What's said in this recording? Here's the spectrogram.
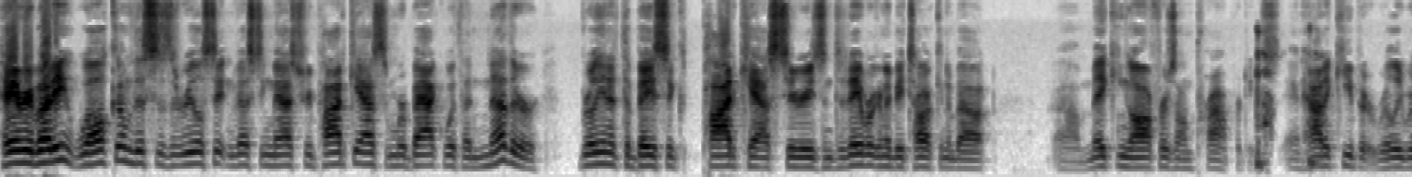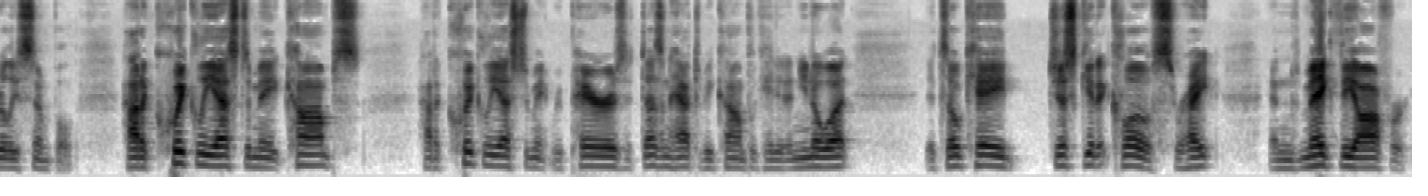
Hey, everybody, welcome. This is the Real Estate Investing Mastery Podcast, and we're back with another Brilliant at the Basics podcast series. And today we're going to be talking about uh, making offers on properties and how to keep it really, really simple. How to quickly estimate comps, how to quickly estimate repairs. It doesn't have to be complicated. And you know what? It's okay, just get it close, right? And make the offer.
